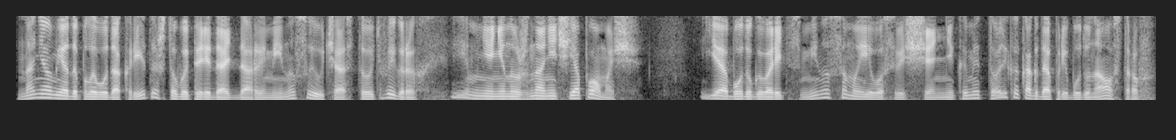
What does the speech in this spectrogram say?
На нем я доплыву до Крита, чтобы передать дары Минусу и участвовать в играх, и мне не нужна ничья помощь. Я буду говорить с Минусом и его священниками только когда прибуду на остров».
